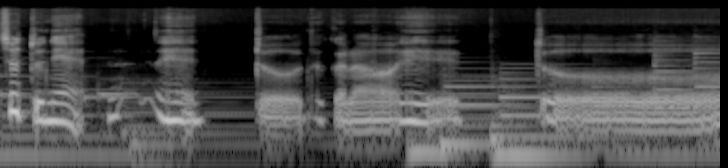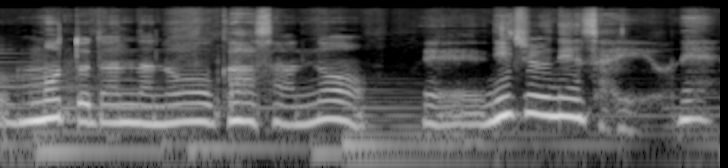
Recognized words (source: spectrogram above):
ちょっとね、えー、っと、だから、えー、っと、元旦那のお母さんの、えー、20年祭をね、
